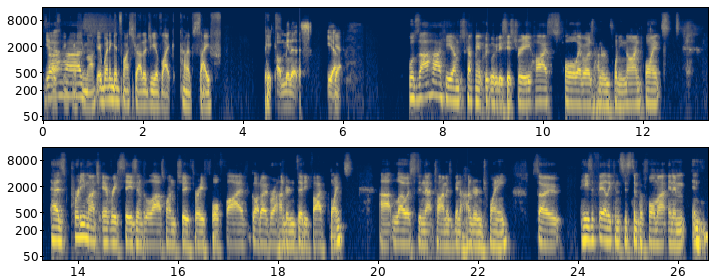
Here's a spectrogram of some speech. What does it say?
Yeah. question mark. It went against my strategy of like kind of safe picks. Oh, minutes. Yeah. Yeah. Well, Zaha here, I'm just having a quick look at his history. Highest haul ever was 149 points. Has pretty much every season for the last one, two, three, four, five got over 135 points. Uh, lowest in that time has been 120. So he's a fairly consistent performer, and in, in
